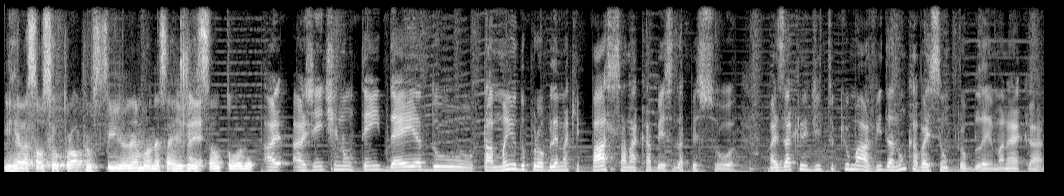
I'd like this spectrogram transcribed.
em relação ao seu próprio filho, né, mano? Essa rejeição é, toda. A, a, gente não tem ideia do tamanho do problema que passa na cabeça da pessoa. Mas acredito que uma vida nunca vai ser um problema, né, cara?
